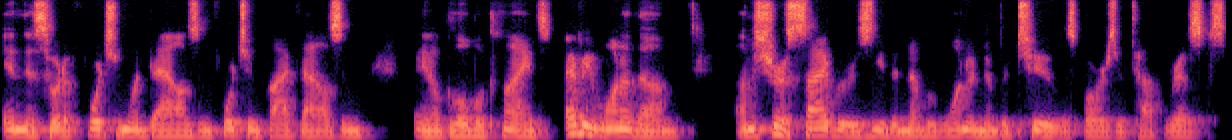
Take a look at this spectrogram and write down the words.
in this sort of Fortune 1000, Fortune 5000, you know, global clients, every one of them, I'm sure cyber is either number one or number two as far as their top risks.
